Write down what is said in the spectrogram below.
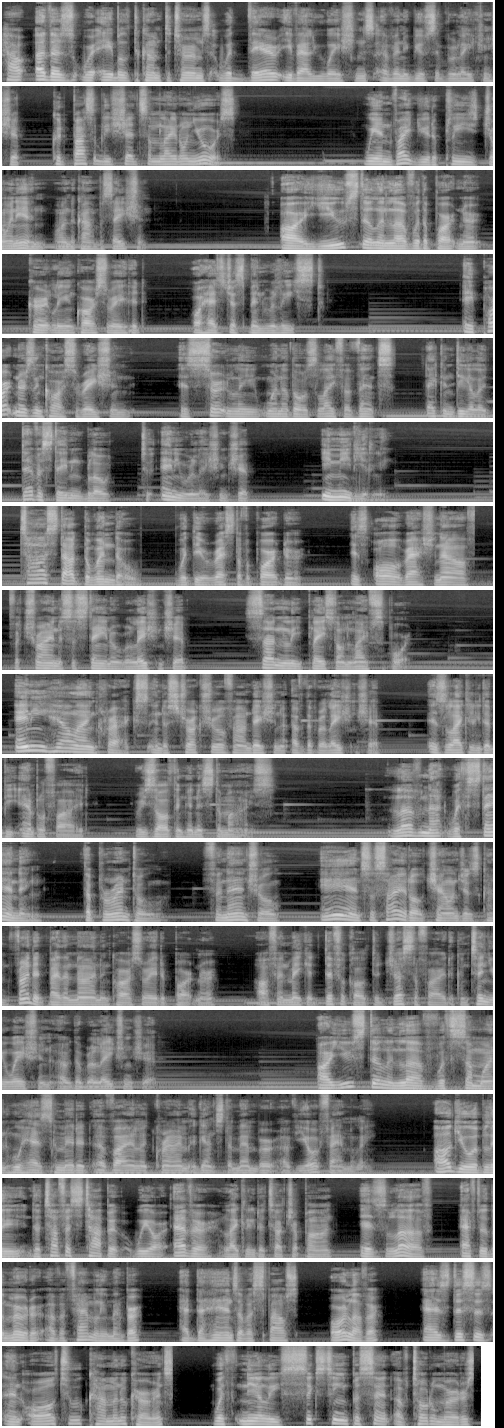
How others were able to come to terms with their evaluations of an abusive relationship could possibly shed some light on yours. We invite you to please join in on the conversation. Are you still in love with a partner currently incarcerated or has just been released? A partner's incarceration is certainly one of those life events that can deal a devastating blow to any relationship immediately. Tossed out the window with the arrest of a partner is all rationale for trying to sustain a relationship suddenly placed on life support. Any hairline cracks in the structural foundation of the relationship is likely to be amplified, resulting in its demise. Love notwithstanding, the parental, financial, and societal challenges confronted by the non incarcerated partner often make it difficult to justify the continuation of the relationship. Are you still in love with someone who has committed a violent crime against a member of your family? Arguably, the toughest topic we are ever likely to touch upon is love after the murder of a family member at the hands of a spouse or lover, as this is an all too common occurrence, with nearly 16% of total murders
